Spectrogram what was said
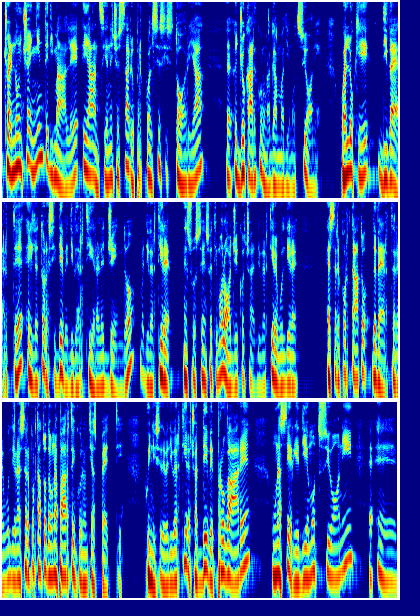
Cioè non c'è niente di male e anzi è necessario per qualsiasi storia eh, giocare con una gamma di emozioni. Quello che diverte, e il lettore si deve divertire leggendo, divertire nel suo senso etimologico, cioè divertire vuol dire essere portato, divertere, vuol dire essere portato da una parte in cui non ti aspetti. Quindi si deve divertire, cioè deve provare una serie di emozioni eh, eh,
